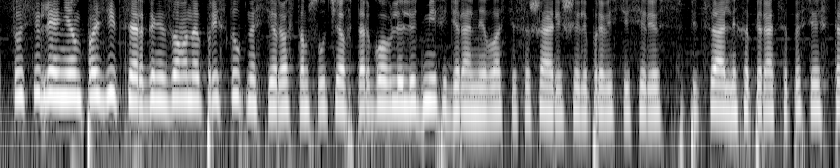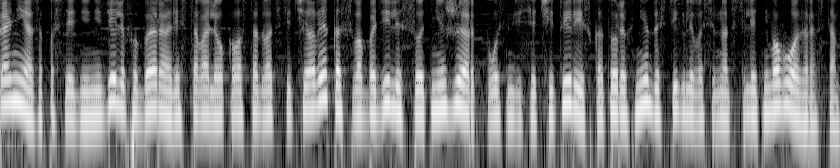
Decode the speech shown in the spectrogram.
С усилением позиции организованной преступности и ростом случаев торговли людьми федеральные власти США решили провести серию специальных операций по всей стране. За последнюю неделю ФБР арестовали около 120 человек, освободили сотни жертв, 84 из которых не достигли 18-летнего возраста.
